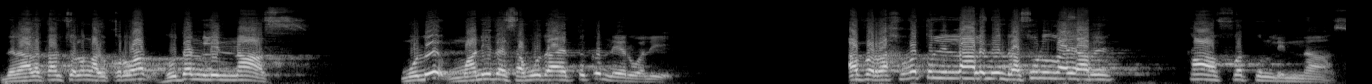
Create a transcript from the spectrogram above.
இதனால தான் சொல்லுங்க அல் குர்வான் ஹுதன் லின்னாஸ் முழு மனித சமுதாயத்துக்கு நேர்வழி அப்ப ரஹ்மத்துல் இல்லாலுமின் ரசூலுல்லா யாரு? காஃபத்துல் லின்னாஸ்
